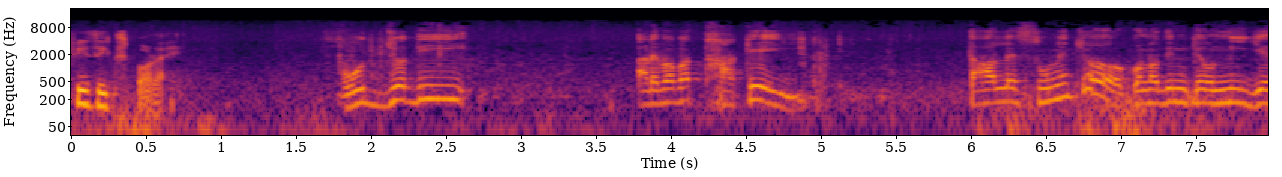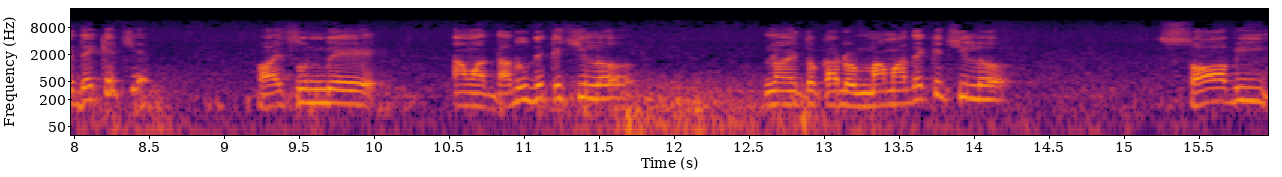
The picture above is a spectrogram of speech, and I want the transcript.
ফিজিক্স পড়ায়। ভূত যদি আরে বাবা থাকেই তাহলে শুনেছ? কোনোদিন কেউ নিজে দেখেছে? হয় শুনবে আমার দাদু দেখেছিল নয়তো কারোর মামা দেখেছিল। সবই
